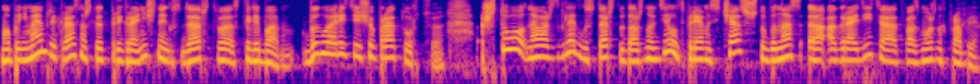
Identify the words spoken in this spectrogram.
Мы понимаем прекрасно, что это приграничное государство с Талибаном. Вы говорите еще про Турцию. Что, на ваш взгляд, государство должно делать прямо сейчас, чтобы нас э, оградить от возможных проблем?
